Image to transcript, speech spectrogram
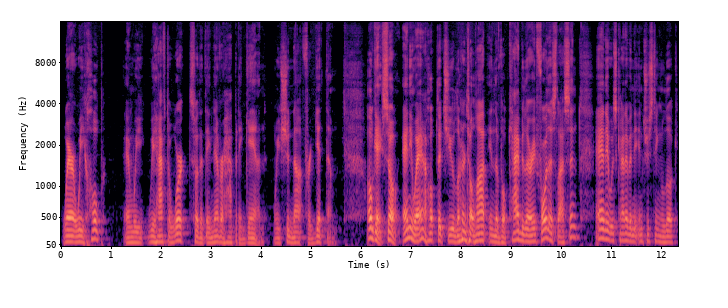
where we hope and we, we have to work so that they never happen again. We should not forget them. Okay, so anyway, I hope that you learned a lot in the vocabulary for this lesson, and it was kind of an interesting look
